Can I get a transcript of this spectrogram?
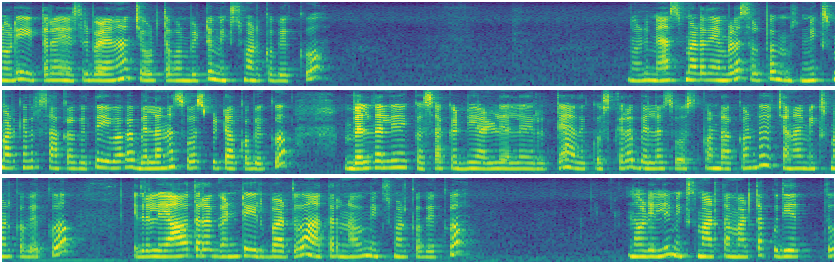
ನೋಡಿ, ಈ ಥರ ಹೆಸರುಬೇಳೆನ ಚೌಟ್ ತೊಗೊಂಡ್ಬಿಟ್ಟು ಮಿಕ್ಸ್ ಮಾಡ್ಕೋಬೇಕು. ನೋಡಿ ಮ್ಯಾಸ್ ಮಾಡೋದು ಏನು ಸ್ವಲ್ಪ ಮಿಕ್ಸ್ ಮಾಡ್ಕೊಂಡ್ರೆ ಸಾಕಾಗುತ್ತೆ. ಇವಾಗ ಬೆಲ್ಲನ ಸೋಸ್ಬಿಟ್ಟು ಹಾಕೋಬೇಕು. ಬೆಲ್ಲದಲ್ಲಿ ಕಸ, ಕಡ್ಡಿ, ಹಳ್ಳು ಎಲ್ಲ ಇರುತ್ತೆ. ಅದಕ್ಕೋಸ್ಕರ ಬೆಲ್ಲ ಸೋಸ್ಕೊಂಡು ಹಾಕ್ಕೊಂಡು ಚೆನ್ನಾಗಿ ಮಿಕ್ಸ್ ಮಾಡ್ಕೋಬೇಕು. ಇದರಲ್ಲಿ ಯಾವ ಥರ ಗಂಟು ಇರಬಾರ್ದು ಆ ಥರ ನಾವು ಮಿಕ್ಸ್ ಮಾಡ್ಕೋಬೇಕು. ನೋಡಿ, ಇಲ್ಲಿ ಮಿಕ್ಸ್ ಮಾಡ್ತಾ ಮಾಡ್ತಾ ಕುದಿಯತ್ತು,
